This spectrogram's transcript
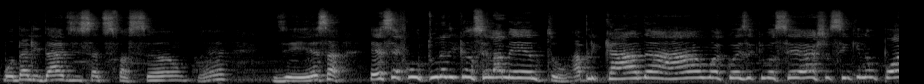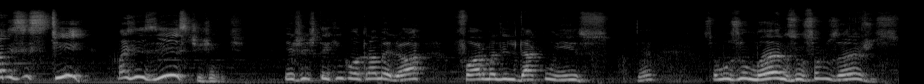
modalidades de satisfação, né? Dizer, essa, essa é cultura de cancelamento aplicada a uma coisa que você acha assim que não pode existir, mas existe, gente. E a gente tem que encontrar a melhor forma de lidar com isso. Né? Somos humanos, não somos anjos.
